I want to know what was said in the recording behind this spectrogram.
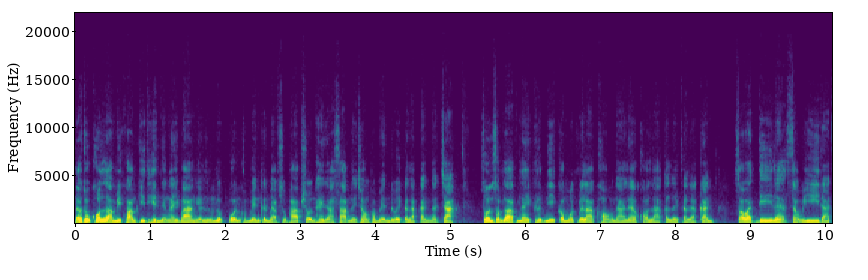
แล้วทุกคนล่ะมีความคิดเห็นยังไงบ้าง อย่าลืมรบกวนคอมเมนต์กันแบบสุภาพชนให้นาทราบในช่องคอมเมนต์ด้วยกันแล้วกันนะจ๊ะ ส่วนสำหรับในคลิปนี้ก็หมดเวลาของนานแล้วขอลากันเลยกันแล้วกัน สวัสดีและสวีดัส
